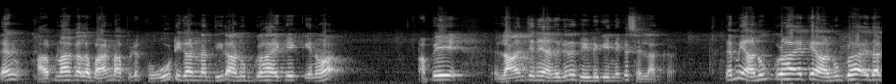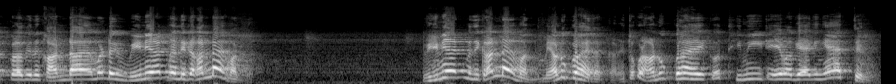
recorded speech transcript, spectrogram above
දැන් කල්පනා කරලා බලන්න අපිට කෝටි ගණනක් දීලා අනුග්‍රහයකෙක් එනවා අපේ ලාංඡනය ඇඳගෙන ක්‍රීඩකින් එක සෙල්ලම් කරා. දැන් මේ අනුග්‍රහයකේ අනුග්‍රහය දක්වලා තියෙන කණ්ඩායමට විනයක් නැති කණ්ඩායමක්ද? විනයක් නැති කණ්ඩායමක්ද මේ අනුග්‍රහය දක්වන්නේ. එතකොට අනුග්‍රහයකොත් හිමීට ඒ වගේකින් ඈත් වෙනවා.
